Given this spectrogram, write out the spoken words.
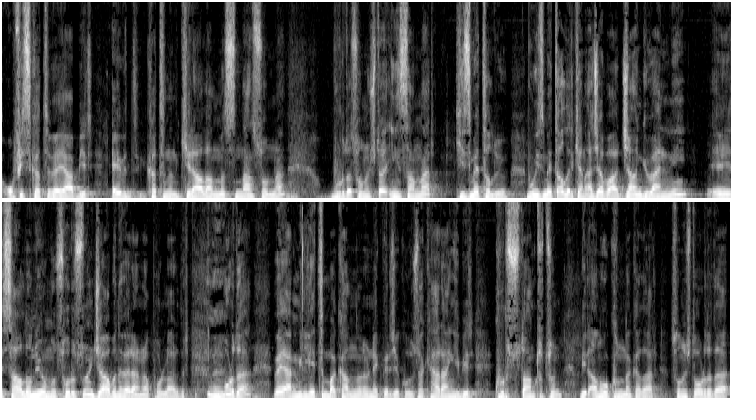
ofis katı veya bir ev katının kiralanmasından sonra burada sonuçta insanlar hizmet alıyor. Bu hizmeti alırken acaba can güvenliği e, sağlanıyor mu sorusunun cevabını veren raporlardır. Evet. Burada veya Milliyetin Bakanlığı'na örnek verecek olursak herhangi bir kurstan tutun bir anaokuluna kadar sonuçta orada da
